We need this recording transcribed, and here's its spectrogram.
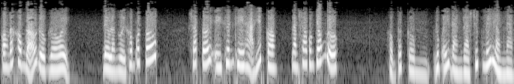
con đã không đỡ được rồi. Đều là người không có tốt. Sắp tới y khinh khi hạ hiếp con, làm sao con chống được? Hồng Thất Công lúc ấy đang ra sức lấy lòng nàng.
